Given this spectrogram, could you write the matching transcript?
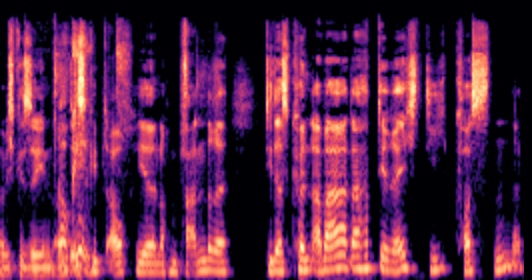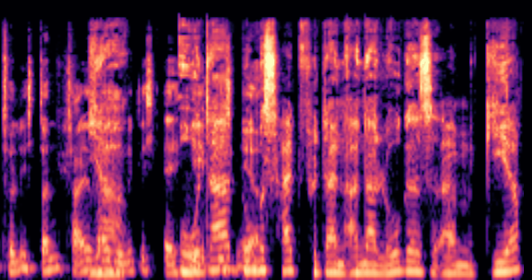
habe ich gesehen. Und okay. es gibt auch hier noch ein paar andere, die das können. Aber da habt ihr recht, die kosten natürlich dann teilweise ja. wirklich erheblich Oder du mehr. musst halt für dein analoges ähm, Gear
